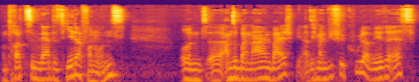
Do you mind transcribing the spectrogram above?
Und trotzdem lernt es jeder von uns. Und äh, an so banalen Beispielen. Also ich meine, wie viel cooler wäre es,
